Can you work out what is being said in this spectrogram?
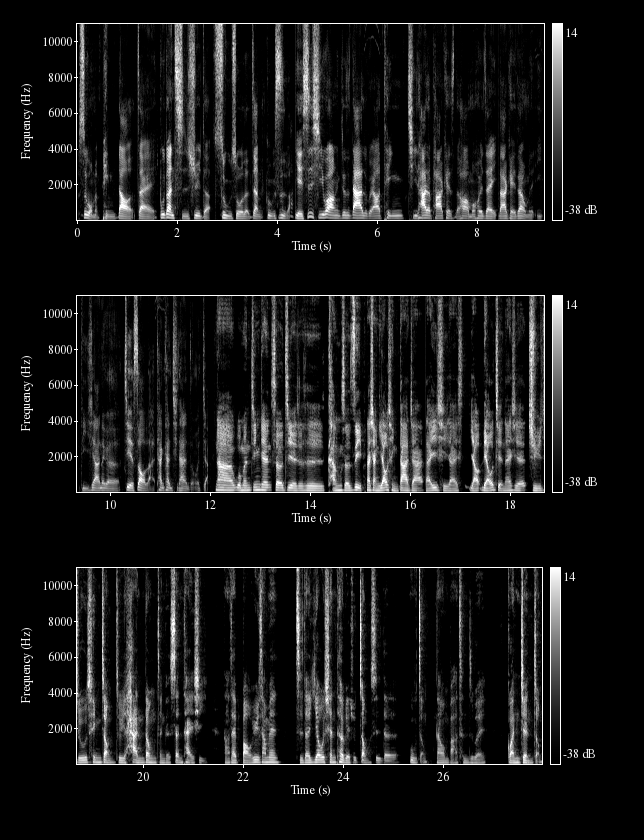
是我们频道在不断持续的诉说的这样的故事吧。也是希望就是大家如果要听其他的 podcast 的话，我们会在大家可以在我们的底下那个介绍来看看其他人怎么讲。那我们今天设计的就是康 Sir Zip，那想邀请大家来一起来了了解那些举足轻重、足以撼动整个生。生态系，然后在保育上面值得优先特别去重视的物种，那我们把它称之为关键种。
